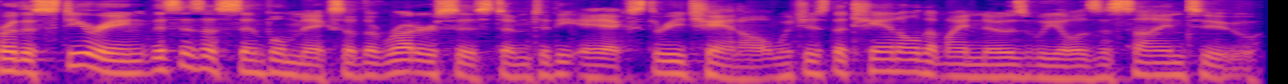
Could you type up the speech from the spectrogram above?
For the steering, this is a simple mix of the rudder system to the AX3 channel, which is the channel that my nose wheel is assigned to.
